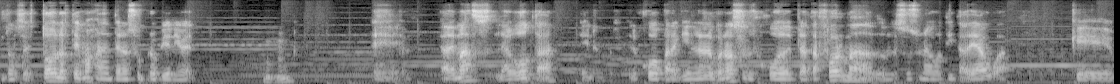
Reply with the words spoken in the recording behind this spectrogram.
Entonces todos los temas van a tener su propio nivel. Ujú. Eh, además, la gota, el, el juego para quien no lo conoce, es un juego de plataforma donde sos una gotita de agua que...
